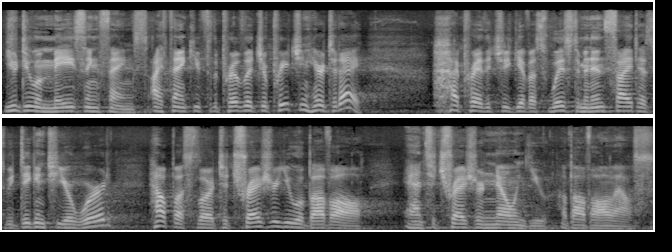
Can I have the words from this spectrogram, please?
You do amazing things. I thank you for the privilege of preaching here today. I pray that you give us wisdom and insight as we dig into your word. Help us, Lord, to treasure you above all and to treasure knowing you above all else.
